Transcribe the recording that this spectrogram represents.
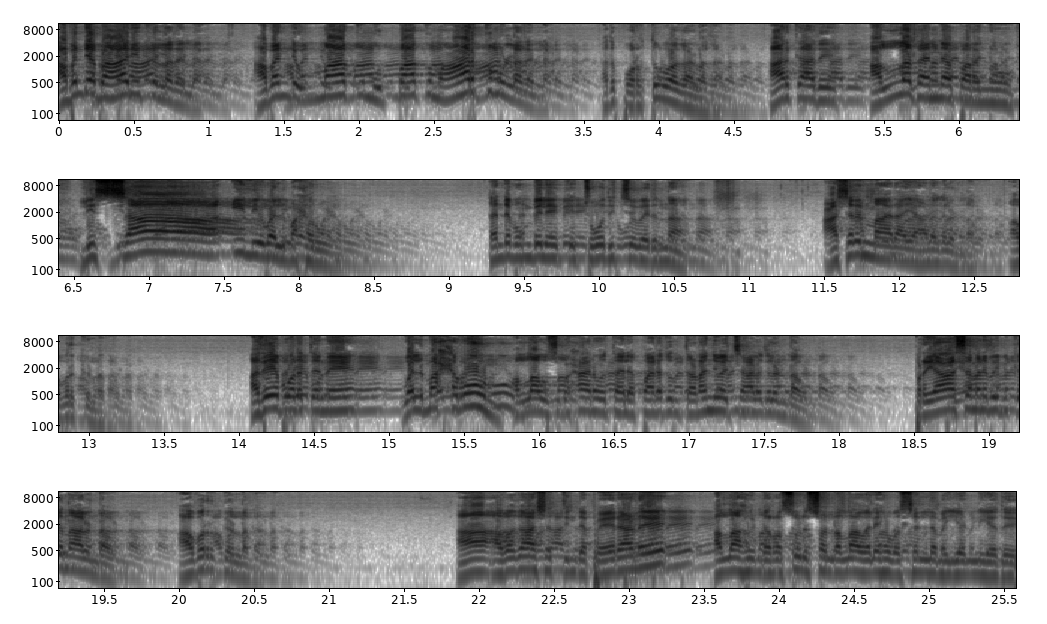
അവന്റെ ഭാര്യക്കുള്ളതല്ല. അവന്റെ ഉമ്മാക്കും ഉപ്പാക്കും ആർക്കും ഉള്ളതല്ല. അത് പുറത്തു പോകാനുള്ളതാണ്. ആർക്കാതെ? അല്ല തന്നെ പറഞ്ഞു ലിസാ തന്റെ മുമ്പിലേക്ക് ചോദിച്ചു വരുന്ന അശരന്മാരായ ആളുകളുണ്ടാവും അവർക്കുള്ളതാണ്. അതേപോലെ തന്നെ വൽ മഹ്റൂം അള്ളാഹു തആല പലതും തടഞ്ഞു വെച്ച ആളുകളുണ്ടാവും. പ്രയാസം അനുഭവിക്കുന്ന ആളുണ്ടാവും അവർക്കുള്ളതാണ്. ആ അവകാശത്തിന്റെ പേരാണ് അള്ളാഹുവിന്റെ റസൂൽ സല്ലല്ലാഹു അലൈഹി വസല്ലം എണ്ണിയത്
